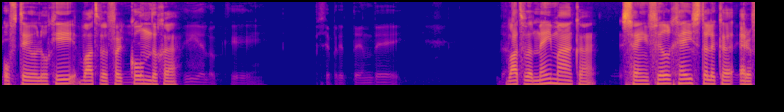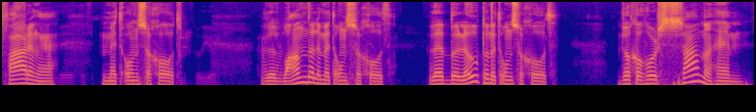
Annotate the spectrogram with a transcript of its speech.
of theologie wat we verkondigen. Wat we meemaken zijn veel geestelijke ervaringen met onze God. We wandelen met onze God. We belopen met onze God. We gehoorzamen Hem.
